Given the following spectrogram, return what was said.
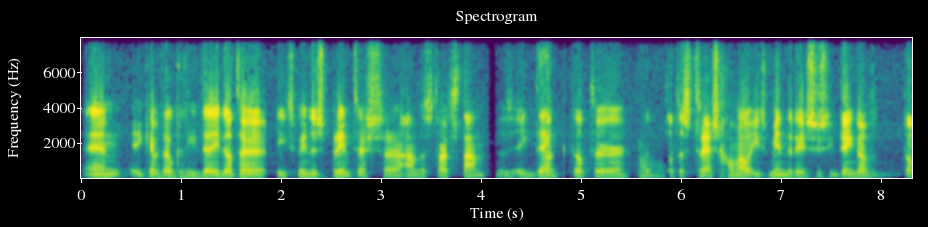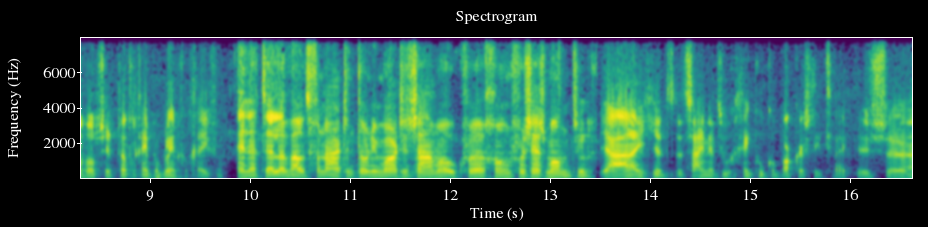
En ik heb het ook het idee dat er iets minder sprinters uh, aan de start staan. Dus ik denk ja. dat, er, dat de stress gewoon wel iets minder is. Dus ik denk dat dat op zich dat geen probleem gaat geven. En dan tellen Wout van Aert en Tony Martin samen ook uh, gewoon voor zes man natuurlijk. Ja, weet je, het, het zijn natuurlijk geen koekenbakkers die twee. Dus, uh,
